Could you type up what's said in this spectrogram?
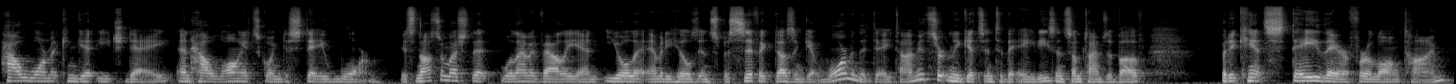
how warm it can get each day and how long it's going to stay warm. It's not so much that Willamette Valley and Eola Amity Hills in specific doesn't get warm in the daytime. It certainly gets into the 80s and sometimes above, but it can't stay there for a long time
